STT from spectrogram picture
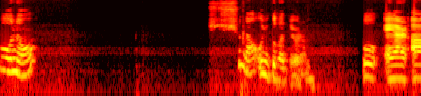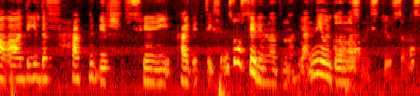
Bunu şuna uygula diyorum. Bu eğer AA değil de farklı bir seriyi kaydettiyseniz o serinin adını yani ne uygulamasını istiyorsanız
